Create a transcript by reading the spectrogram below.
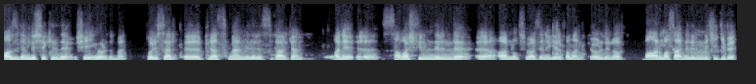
azgın bir şekilde şeyi gördüm ben. Polisler e, plastik mermileri sıkarken hani e, savaş filmlerinde e, Arnold Schwarzenegger'i falan gördüğün o bağırma sahnelerindeki gibi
